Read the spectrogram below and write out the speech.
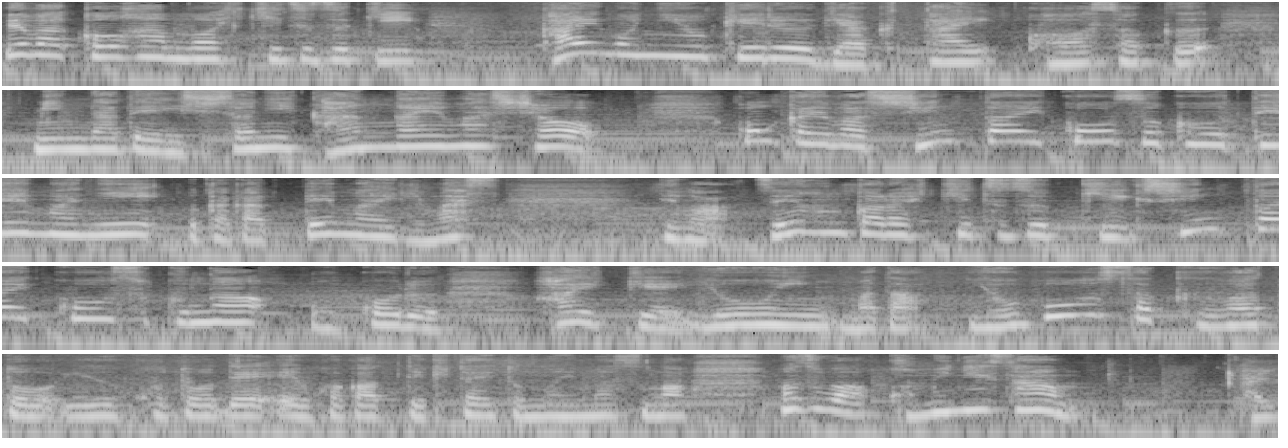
では後半も引き続き介護における虐待拘束みんなで一緒に考えましょう。今回は身体拘束をテーマに伺ってまいります。では前半から引き続き身体拘束が起こる背景要因また予防策はということで伺っていきたいと思いますがまずは小峰さん、はい、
